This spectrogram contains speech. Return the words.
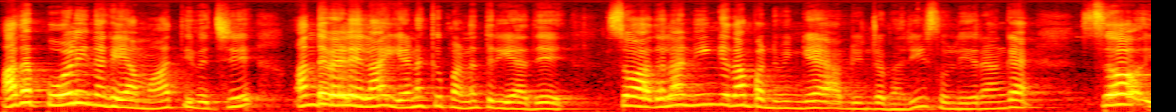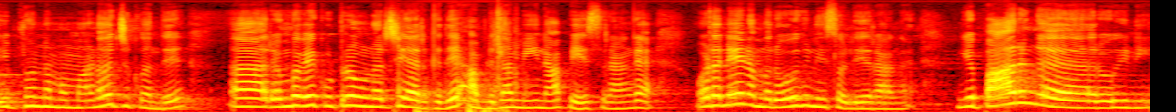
அதை போலி நகையாக மாற்றி வச்சு அந்த வேலையெல்லாம் எனக்கு பண்ண தெரியாது. ஸோ அதெல்லாம் நீங்கள் தான் பண்ணுவீங்க அப்படின்ற மாதிரி சொல்லிடுறாங்க. ஸோ இப்போ நம்ம மனோஜுக்கு வந்து ரொம்பவே குற்ற உணர்ச்சியாக இருக்குது. அப்படி தான் மீனா பேசுகிறாங்க உடனே நம்ம ரோஹிணி சொல்லிடுறாங்க. இங்கே பாருங்கள் ரோஹிணி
